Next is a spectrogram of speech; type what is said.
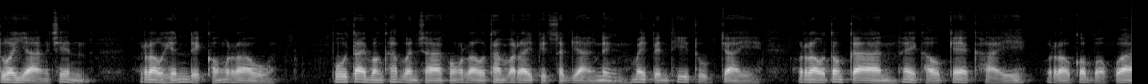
ตัวอย่างเช่น เราเห็นเด็กของเรา ผู้ใต้บังคับบัญชาของเราทำอะไรผิดสักอย่างหนึ่งไม่เป็นที่ถูกใจ เราต้องการให้เขาแก้ไข เราก็บอกว่า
